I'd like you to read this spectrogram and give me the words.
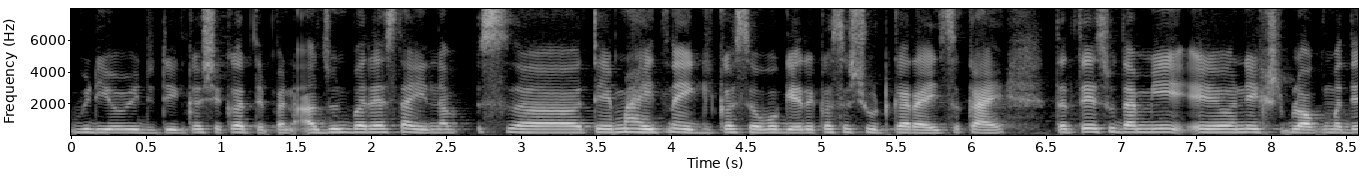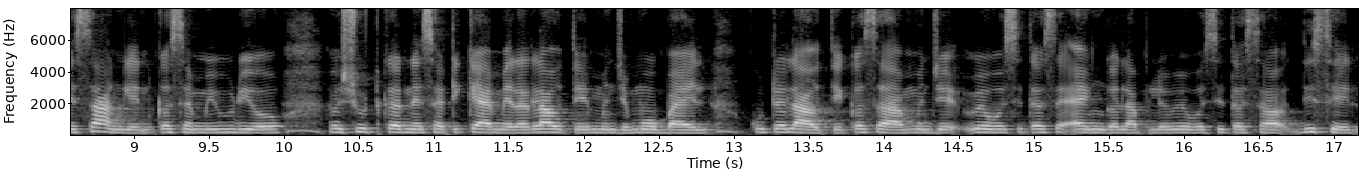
व्हिडिओ एडिटिंग कसे करते पण अजून बऱ्याच ताईंना स ते माहीत नाही की कसं वगैरे कसं शूट करायचं काय. तर ते सुद्धा मी नेक्स्ट ब्लॉगमध्ये सांगेन कसं मी व्हिडिओ शूट करण्यासाठी कॅमेरा लावते म्हणजे मोबाईल कुठं लावते कसा म्हणजे व्यवस्थित असं अँगल आपलं व्यवस्थित असा दिसेल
